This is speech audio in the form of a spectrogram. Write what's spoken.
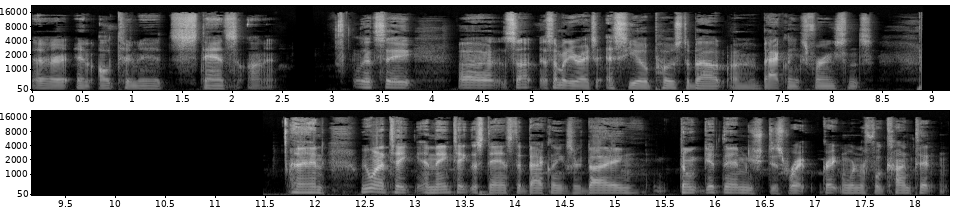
uh, an alternate stance on it. Let's say uh, so, somebody writes an SEO post about uh, backlinks, for instance, and we want to take and they take the stance that backlinks are dying. Don't get them. You should just write great and wonderful content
